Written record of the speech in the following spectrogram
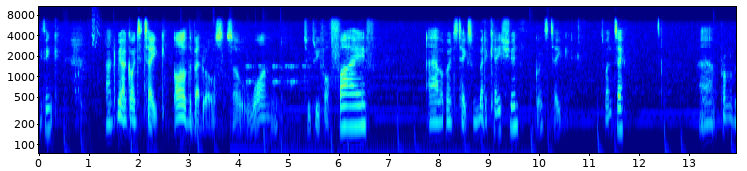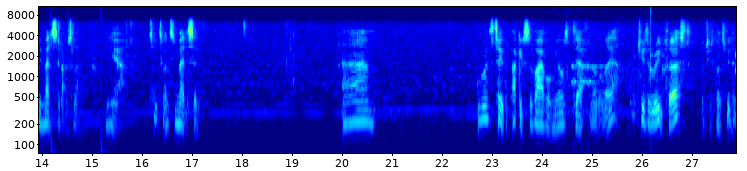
you think? And we are going to take all of the bedrolls. So one, two, three, four, five. And we're going to take some medication. We're going to take 20. Um, probably medicine actually. Yeah, take 20 medicine. Um, we're going to take the package survival meals definitely. Choose a route first, which is going to be the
